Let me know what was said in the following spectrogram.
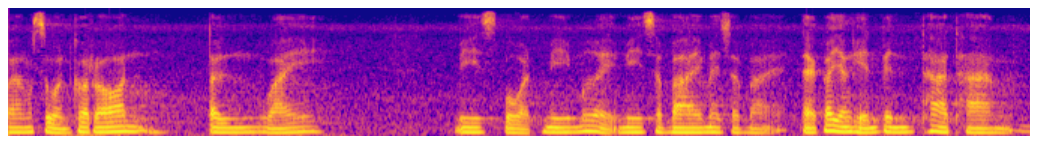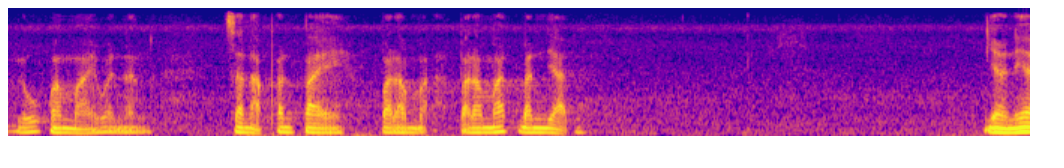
บางส่วนก็ร้อน ตึงไหวมีปวดมีเมื่อย มีสบายไม่สบาย แต่ก็ยังเห็นเป็นท่าทางรู้ความหมายว่านั่งสลับกันไปปรมปรมัตบัญญัติ อย่างนี้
